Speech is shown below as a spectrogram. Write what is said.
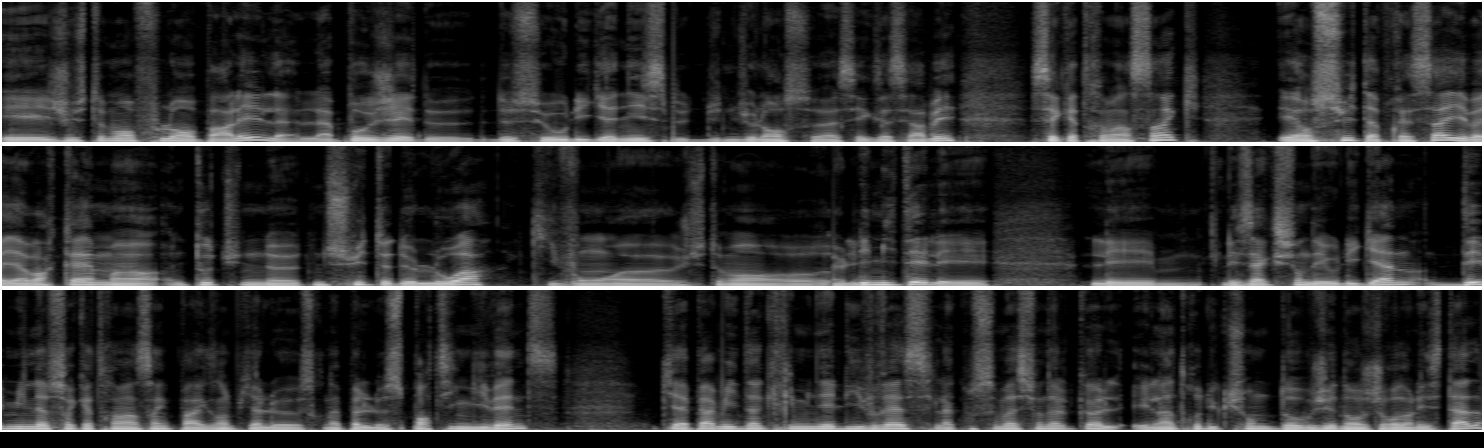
Et justement Flo en parlait la- l'apogée de, ce hooliganisme d'une violence assez exacerbée c'est 85 et ensuite après ça il va y avoir quand même toute une, suite de lois qui vont euh, justement euh, limiter les, les, les actions des hooligans. Dès 1985 par exemple il y a le, ce qu'on appelle le sporting events qui a permis d'incriminer l'ivresse, la consommation d'alcool et l'introduction d'objets dangereux dans les stades.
